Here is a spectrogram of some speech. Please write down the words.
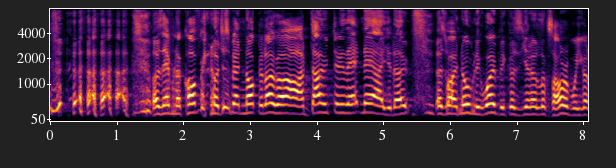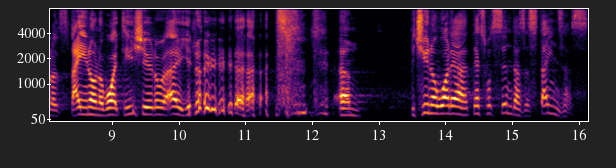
I was having a coffee and I just about knocked it over. Oh, don't do that now, you know. That's why I normally won't because, you know, it looks horrible. you got a stain on a white t shirt or, hey, you know. um, but you know what? Our, that's what sin does, it stains us.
